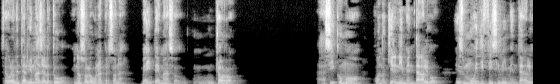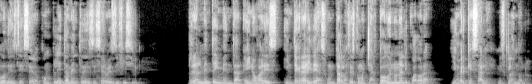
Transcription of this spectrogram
Seguramente alguien más ya lo tuvo, y no solo una persona, veinte más o un chorro. Así como cuando quieren inventar algo, es muy difícil inventar algo desde cero, completamente desde cero es difícil. Realmente inventar e innovar es integrar ideas, juntarlas, es como echar todo en una licuadora y a ver qué sale mezclándolo.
